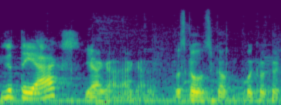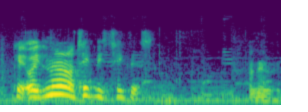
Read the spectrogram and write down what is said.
You get the axe? Yeah, I got it. I got it. Let's go. Let's go. Quick, quick, quick. Okay, wait, no, no, no, take these, take this. Okay, okay.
